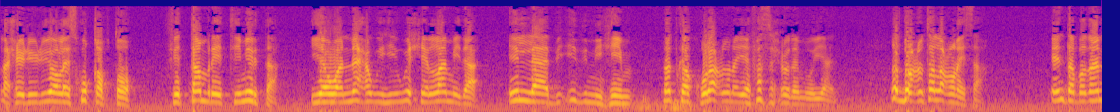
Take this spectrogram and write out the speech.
la xidhiidhiyo laysku qabto fi tamri timirta iyo wa naxwihi wixii la mida ilaa biidnihim. Dadka kula cunaya fasaxooda mooyaane. Dad baa cunto la cunaysaa inta badan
